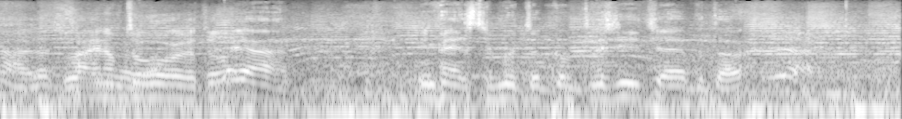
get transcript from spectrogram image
Nou, dat is fijn om te horen, toch? Ja. Die mensen moeten ook een pleziertje hebben, toch? Ja.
